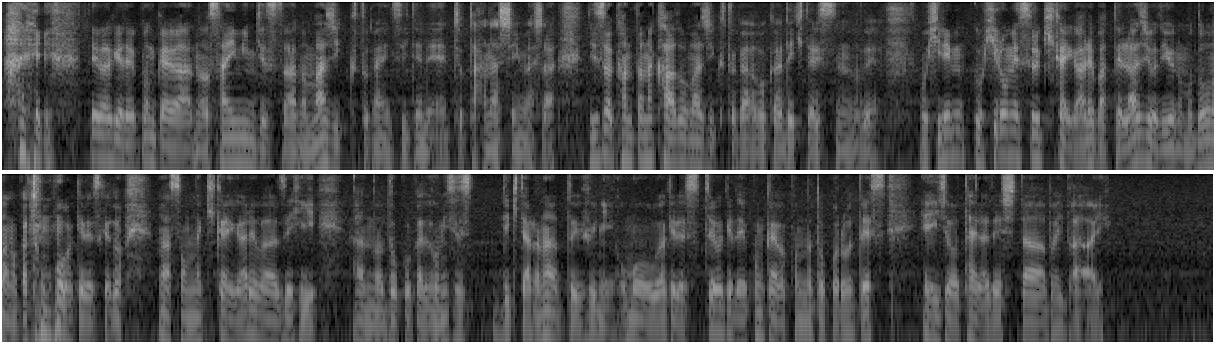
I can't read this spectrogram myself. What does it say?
はい。というわけで、今回はあの催眠術とあのマジックとかについてね、ちょっと話してみました。実は簡単なカードマジックとか僕はできたりするので、おひれお披露目する機会があればってラジオで言うのもどうなのかと思うわけですけど、まあそんな機会があれば、ぜひ、あの、どこかでお見せできたらなというふうに思うわけです。というわけで、今回はこんなところです。え以上、平でした。バイバイ。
